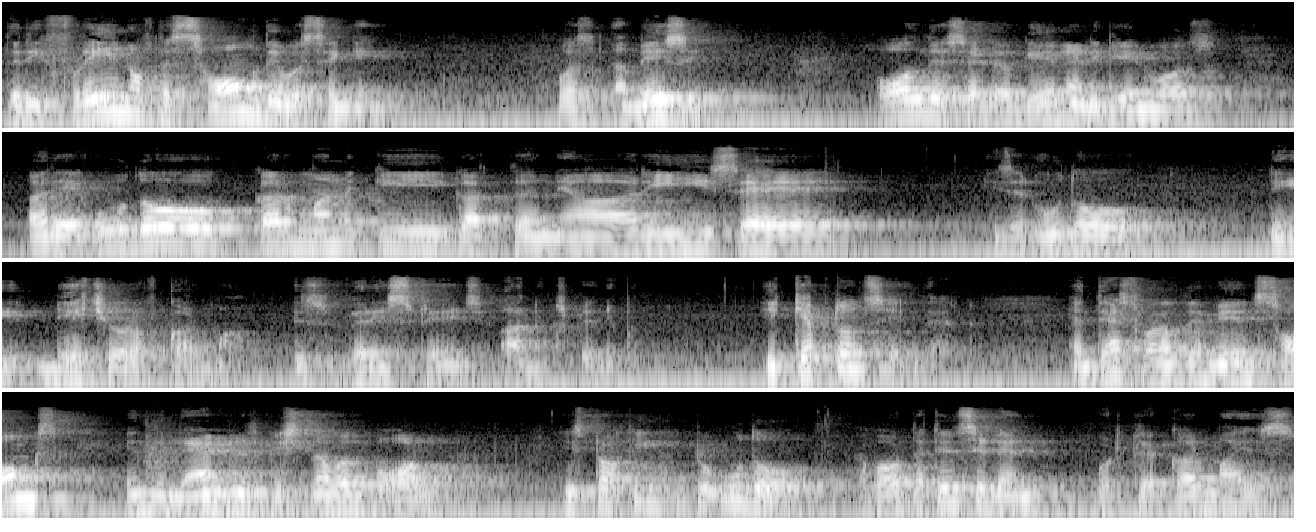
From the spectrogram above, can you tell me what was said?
the refrain of the song they were singing was amazing. All they said again and again was, Are Udo karman ki gat nyari se. He said, Udo, the nature of karma is very strange, unexplainable. He kept on saying that. And that's one of the main songs in the land where Krishna was born. He's talking to Udo about that incident, what karma is.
